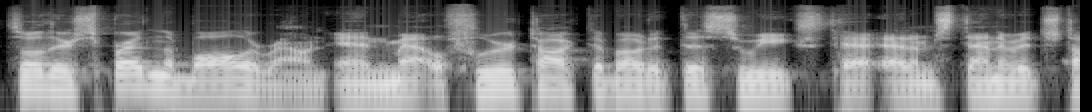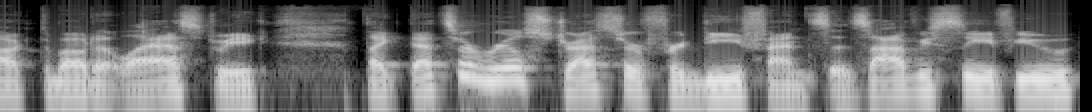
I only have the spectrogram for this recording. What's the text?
So they're spreading the ball around. And Matt LaFleur talked about it this week. Adam Stenavich talked about it last week. Like that's a real stressor for defenses. Obviously, if you,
